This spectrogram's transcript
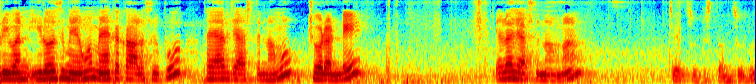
ఎవ్రీవన్ ఈరోజు మేము మేక కాల సూపు తయారు చేస్తున్నాము. చూడండి. ఎలా చేస్తున్నామా? చేసి చూపిస్తాను చూడు.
